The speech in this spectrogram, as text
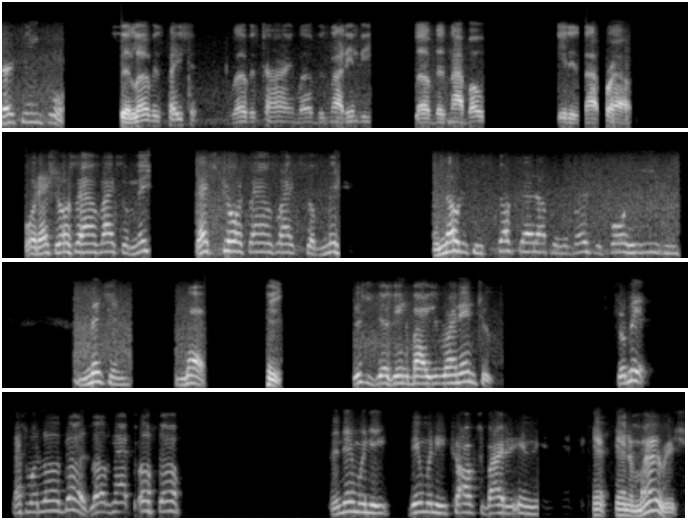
13 4. Said love is patient, love is kind, love does not envy, love does not boast, it is not proud. Boy, that sure sounds like submission. That sure sounds like submission. And notice he stuck that up in the verse before he even mentioned. Hmm. This is just anybody you run into. Submit. That's what love does. Love's not puffed up. And then when he then when he talks about it in in, in a marriage,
